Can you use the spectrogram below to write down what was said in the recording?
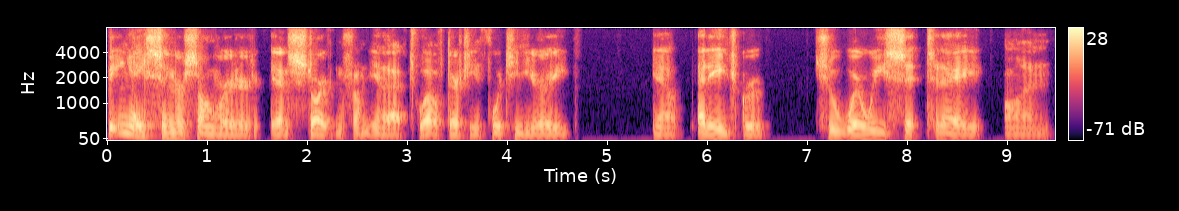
being a singer songwriter and starting from, you know, that 12, 13, 14 year, you know, at age group to where we sit today on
